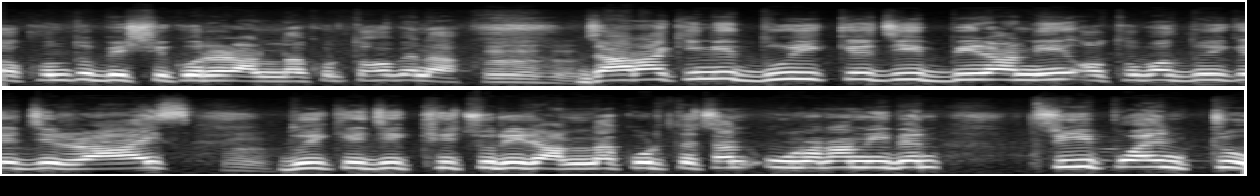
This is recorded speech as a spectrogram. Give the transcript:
তখন তো বেশি করে রান্না করতে হবে না। যারা কিনি দুই কেজি বিরিয়ানি অথবা দুই কেজি রাইস দুই কেজি খিচুড়ি রান্না করতে চান ওনারা নিবেন থ্রি পয়েন্ট টু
